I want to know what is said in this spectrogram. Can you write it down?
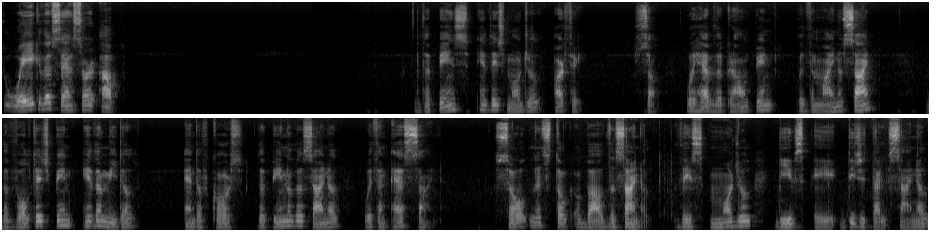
to wake the sensor up. The pins in this module are three. So, we have the ground pin with the minus sign, the voltage pin in the middle, and of course the pin of the signal with an S sign. So let's talk about the signal. This module gives a digital signal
